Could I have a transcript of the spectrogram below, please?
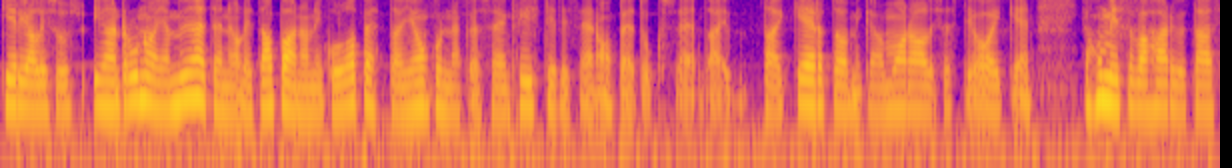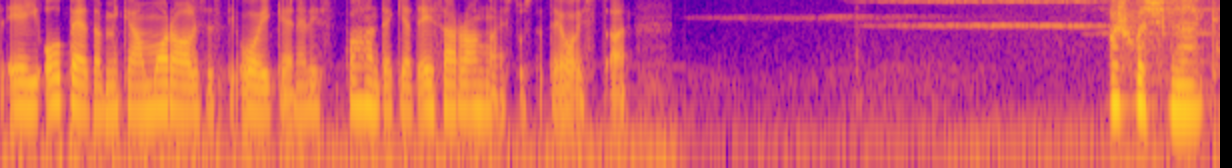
kirjallisuus ihan runoja myöten oli tapana niin kuin lopettaa jonkunnäköiseen kristilliseen opetukseen tai, tai kertoa, mikä on moraalisesti oikein. Ja humiseva harju taas ei opeta, mikä on moraalisesti oikein, eli pahantekijät ei saa rangaistusta teoistaan. What was she like?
